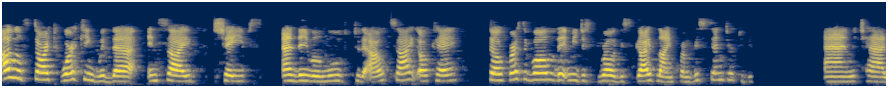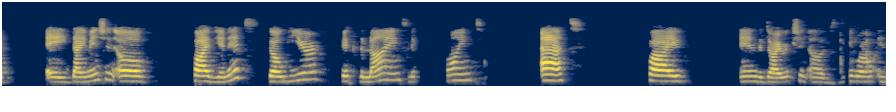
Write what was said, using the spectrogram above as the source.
I will start working with the inside shapes and then we'll move to the outside okay? So first of all let me just draw this guideline from this center to this and which has a dimension of 5 units. Go here pick the line select the point at 5 in the direction of 0 in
